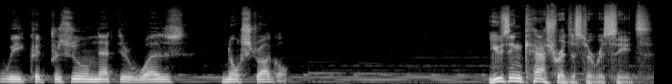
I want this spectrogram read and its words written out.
we could presume that there was no struggle. Using cash register receipts,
